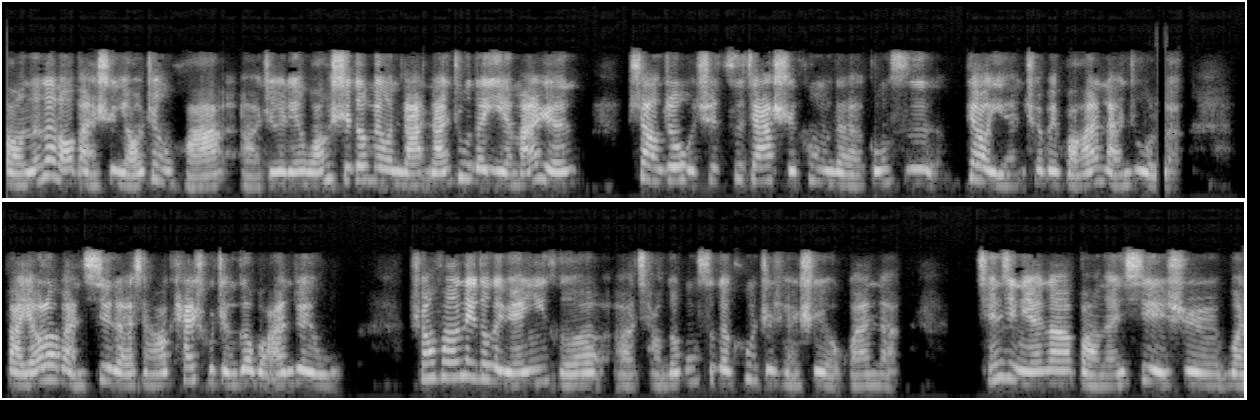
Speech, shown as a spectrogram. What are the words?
宝能的老板是姚振华啊，这个连王石都没有拦拦住的野蛮人，上周去自家实控的公司调研，却被保安拦住了，把姚老板气的想要开除整个保安队伍。双方内斗的原因和呃抢夺公司的控制权是有关的。前几年呢，宝能系是稳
